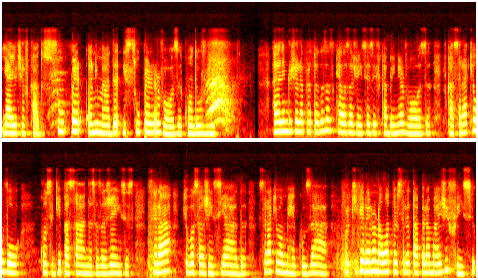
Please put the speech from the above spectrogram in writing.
E aí eu tinha ficado super animada e super nervosa quando eu vi Aí eu lembro de olhar para todas aquelas agências e ficar bem nervosa, ficar, será que eu vou conseguir passar nessas agências? Será que eu vou ser agenciada? Será que vão me recusar? Porque querendo ou não, a terceira etapa era mais difícil,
